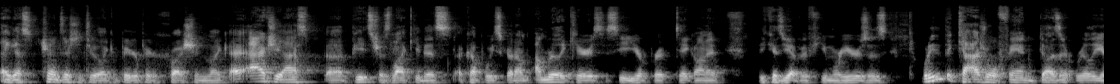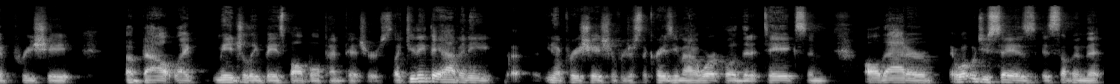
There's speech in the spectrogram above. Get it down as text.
I guess transition to like a bigger picture question. Like I actually asked uh, Pete Strzelecki this a couple weeks ago. I'm, I'm really curious to see your take on it because you have a few more years. Is what do you think the casual fan doesn't really appreciate about like Major League Baseball bullpen pitchers? Like, do you think they have any uh, you know appreciation for just the crazy amount of workload that it takes and all that, or, what would you say is is something that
